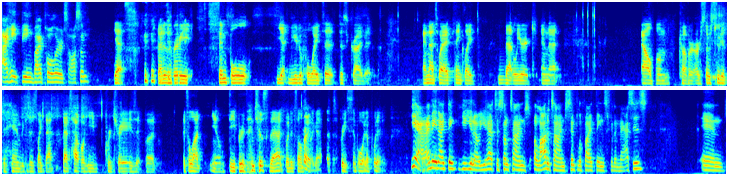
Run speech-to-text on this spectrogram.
I hate being bipolar. It's awesome. Yes, that is a very simple yet beautiful way to describe it, and that's why I think like that lyric and that album cover are so suited to him because it's like that that's how he portrays it but it's a lot you know deeper than just that but it's also Right. like ah, that's a pretty simple way to put it Yeah, I mean, I think you, you know you have to sometimes, a lot of times, simplify things for the masses. And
